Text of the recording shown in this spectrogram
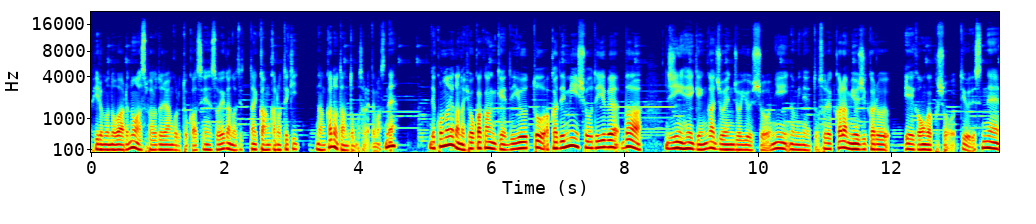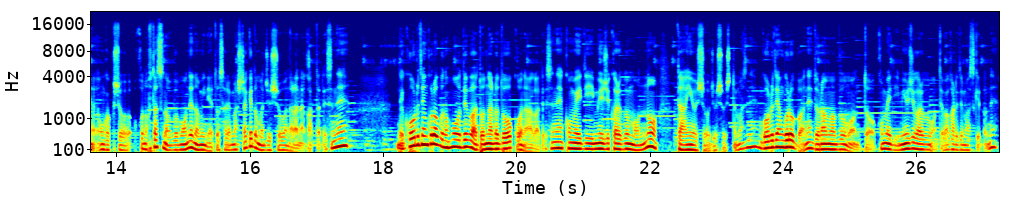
フィルムノワールのアスファルトジャングルとか戦争映画の絶対感化の敵なんかの担当もされてますね。で、この映画の評価関係で言うと、アカデミー賞で言えば、ジーン・ヘイゲンが助演女優賞にノミネート、それからミュージカル映画音楽賞っていうですね、音楽賞、この2つの部門でノミネートされましたけども、受賞はならなかったですね。で、ゴールデングローブの方ではドナルド・オコナーがですね、コメディミュージカル部門の男優賞を受賞してますね。ゴールデングローブはね、ドラマ部門とコメディミュージカル部門って分かれてますけどね。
